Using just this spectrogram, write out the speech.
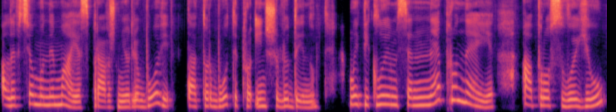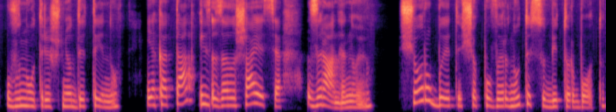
Але в цьому немає справжньої любові та турботи про іншу людину. Ми піклуємося не про неї, а про свою внутрішню дитину, яка так і залишається зраненою. Що робити, щоб повернути собі турботу?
